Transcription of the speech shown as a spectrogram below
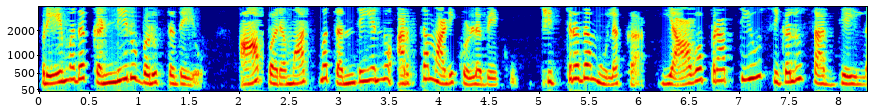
ಪ್ರೇಮದ ಕಣ್ಣೀರು ಬರುತ್ತದೆಯೋ, ಆ ಪರಮಾತ್ಮ ತಂದೆಯನ್ನು ಅರ್ಥ ಮಾಡಿಕೊಳ್ಳಬೇಕು. ಚಿತ್ರದ ಮೂಲಕ ಯಾವ ಪ್ರಾಪ್ತಿಯೂ ಸಿಗಲು ಸಾಧ್ಯ ಇಲ್ಲ.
